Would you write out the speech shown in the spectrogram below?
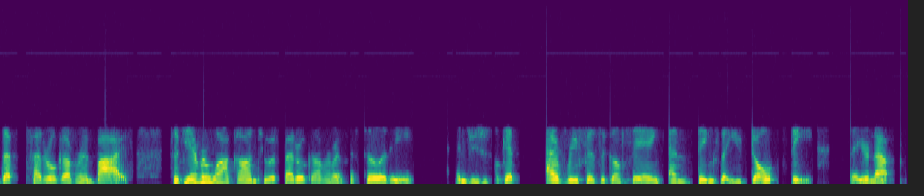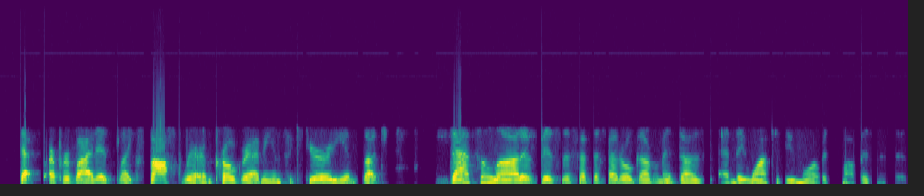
that the federal government buys. So if you ever walk onto a federal government facility and you just look at every physical thing and things that you don't see that you're not that are provided, like software and programming and security and such, that's a lot of business that the federal government does, and they want to do more with small businesses.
